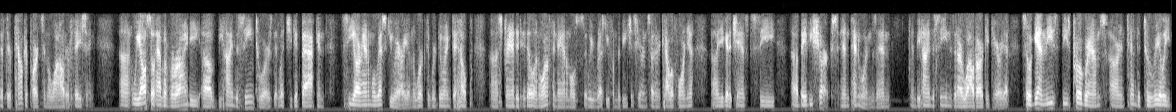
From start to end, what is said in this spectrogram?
that their counterparts in the wild are facing. Uh, we also have a variety of behind the scene tours that let you get back and see our animal rescue area and the work that we're doing to help uh, stranded, ill, and orphan animals that we rescue from the beaches here in Southern California. Uh, you get a chance to see uh, baby sharks and penguins and and behind the scenes in our wild Arctic area. So again, these these programs are intended to really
